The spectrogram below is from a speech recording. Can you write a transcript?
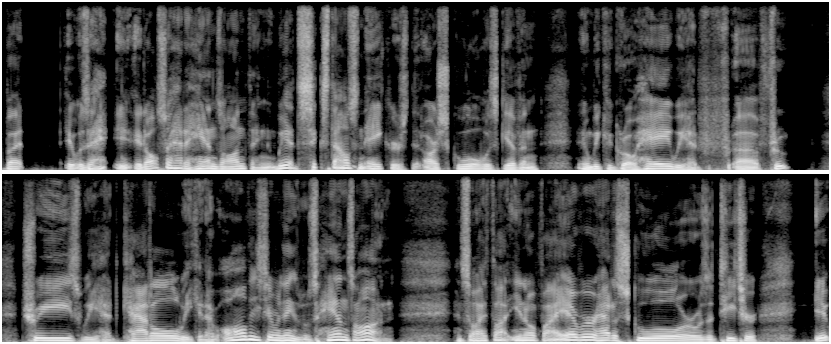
But it was a it also had a hands-on thing. We had 6000 acres that our school was given and we could grow hay we had uh, fruit trees we had cattle we could have all these different things. It was hands-on. And so i thought you know if i ever had a school or was a teacher it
